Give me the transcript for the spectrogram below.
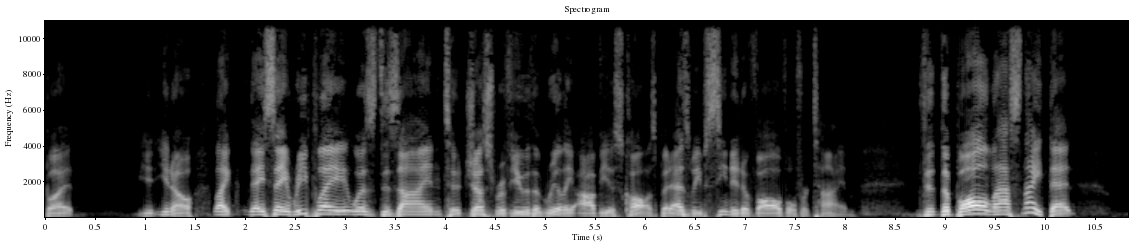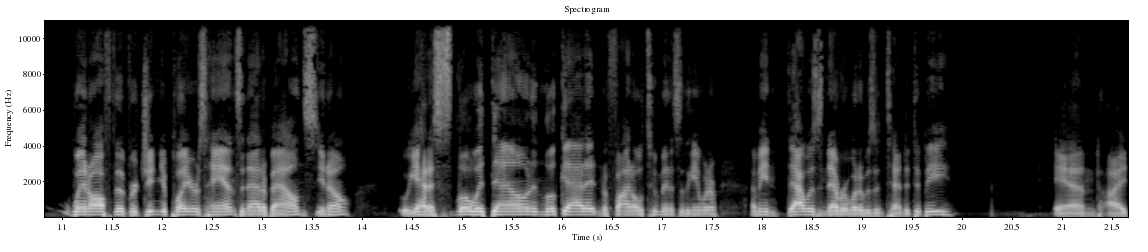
But you, you know, like they say, replay was designed to just review the really obvious calls. But as we've seen it evolve over time, the the ball last night that went off the Virginia player's hands and out of bounds, you know, where you had to slow it down and look at it in the final two minutes of the game, whatever. I mean, that was never what it was intended to be and I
